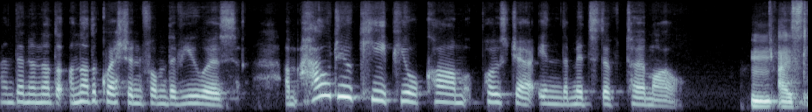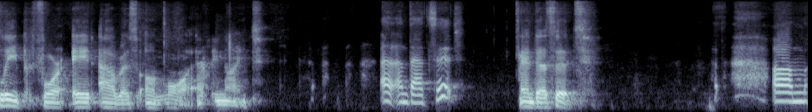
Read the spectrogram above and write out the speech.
And then another another question from the viewers. Um, how do you keep your calm posture in the midst of turmoil? Mm, I sleep for eight hours or more every night. And, and that's it? And that's it. Um,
